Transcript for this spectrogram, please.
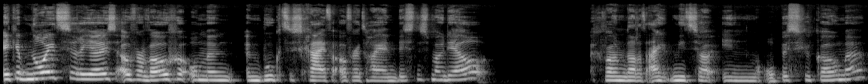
Ik heb nooit serieus overwogen om een, een boek te schrijven over het high-end business model. Gewoon omdat het eigenlijk niet zo in me op is gekomen.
